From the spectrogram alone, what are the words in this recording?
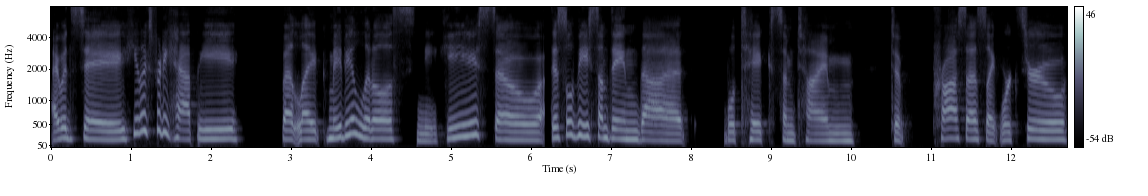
I would say he looks pretty happy, but like maybe a little sneaky. So this will be something that will take some time to process, like work through.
